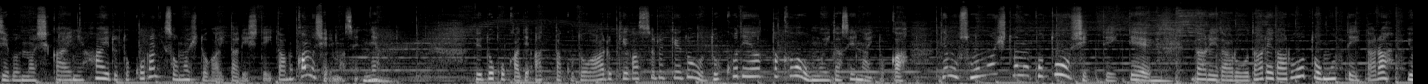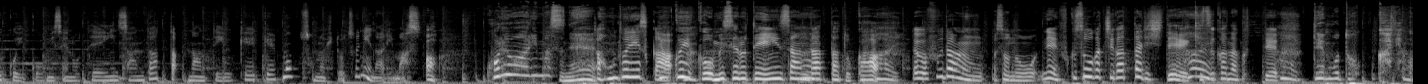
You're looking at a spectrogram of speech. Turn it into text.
自分の視界に入るところにその人がいたりしていたのかもしれませんね。うんでどこかで会ったことがある気がするけどどこで会ったかは思い出せないとかでもその人のことを知っていて、うん、誰だろう誰だろうと思っていたらよく行くお店の店員さんだったなんていう経験もその一つになります。あこれはありますね。あ本当ですか？よく行くお店の店員さんだったとか、はい、だから普段そのね服装が違ったりして気づかなくて、はい。はい、でもどっかでこの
